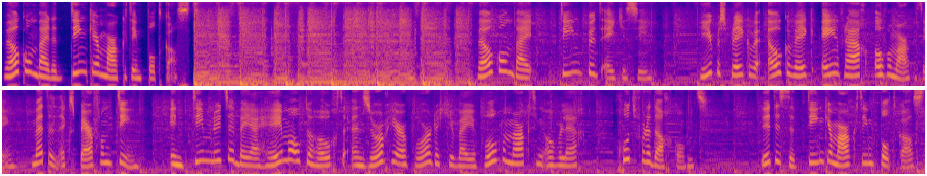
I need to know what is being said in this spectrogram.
Welkom bij de 10 keer marketing podcast. Welkom bij Team.agency. Hier bespreken we elke week één vraag over marketing met een expert van 10. In 10 minuten ben jij helemaal op de hoogte en zorg je ervoor dat je bij je volgende marketingoverleg goed voor de dag komt. Dit is de 10 keer marketing podcast.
